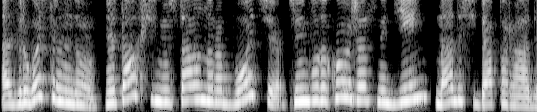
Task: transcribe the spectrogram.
А с другой стороны, думаю, я так сегодня устала на работе, сегодня был такой ужасный день, надо себя порадовать.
